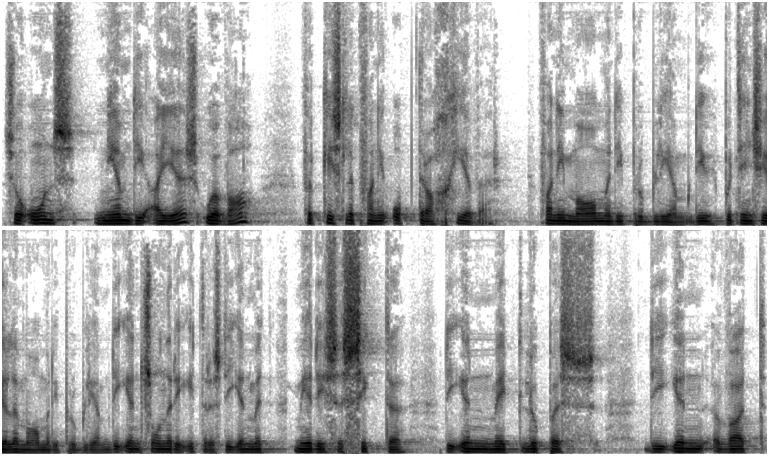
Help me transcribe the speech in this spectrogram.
So ons neem die eiers owa verkieslik van die opdraggewer van die ma met die probleem, die potensiële ma met die probleem, die een sonder die uterus, die een met mediese siekte, die een met lupus, die een wat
